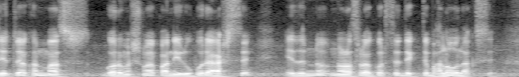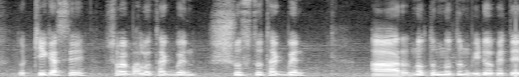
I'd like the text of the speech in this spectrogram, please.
যেহেতু এখন মাছ গরমের সময় পানির উপরে আসছে, এজন্য নড়াচড়া করছে, দেখতে ভালোও লাগছে। তো ঠিক আছে, সবাই ভালো থাকবেন, সুস্থ থাকবেন, আর নতুন নতুন ভিডিও পেতে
